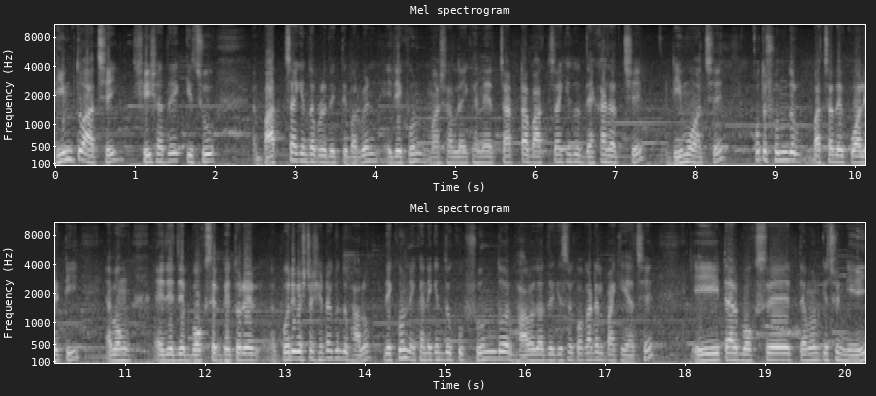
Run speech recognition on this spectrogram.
ডিম তো আছেই, সেই সাথে কিছু বাচ্চা কিন্তু আপনারা দেখতে পারবেন। এই দেখুন মাশাল্লাহ এখানে চারটা বাচ্চা কিন্তু দেখা যাচ্ছে, ডিমও আছে। কত সুন্দর বাচ্চাদের কোয়ালিটি। এবং এই যে যে বক্সের ভেতরের পরিবেশটা সেটাও কিন্তু ভালো। দেখুন, এখানে কিন্তু খুব সুন্দর, ভালো জাতের কিছু ককাটেল পাখি আছে, এইটার বক্সে তেমন কিছু নেই।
